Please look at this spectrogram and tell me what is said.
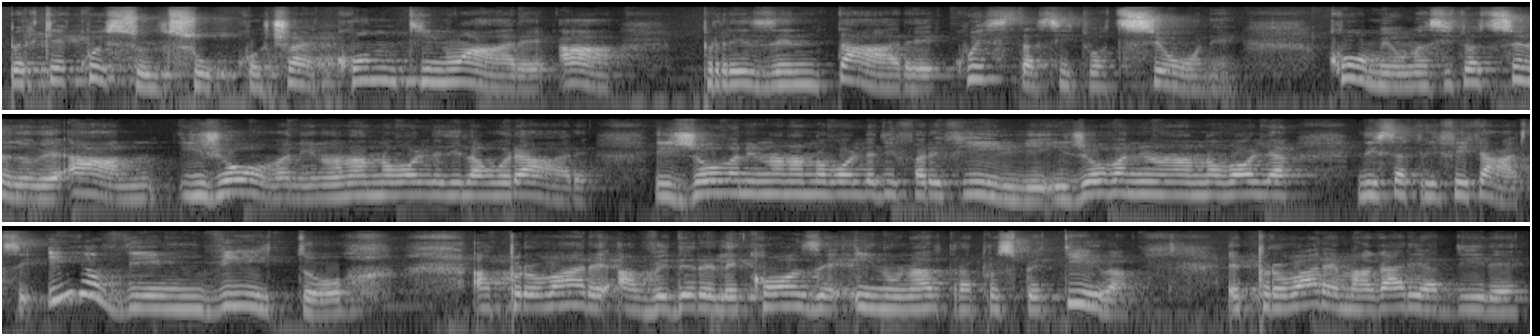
Perché questo è il succo, cioè continuare a presentare questa situazione come una situazione dove ah, i giovani non hanno voglia di lavorare, i giovani non hanno voglia di fare figli, i giovani non hanno voglia di sacrificarsi. Io vi invito a provare a vedere le cose in un'altra prospettiva e provare magari a dire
